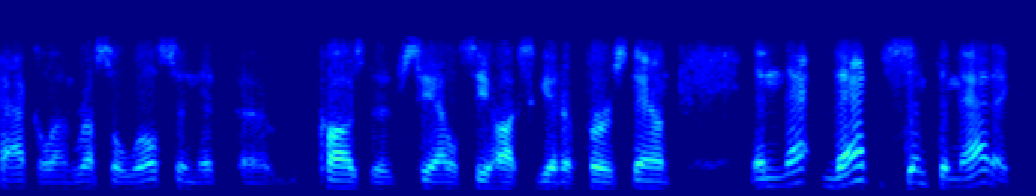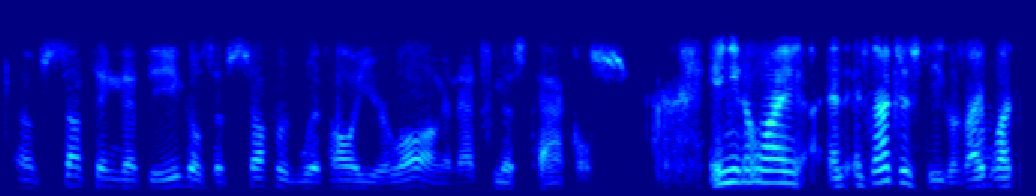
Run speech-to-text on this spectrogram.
tackle on Russell Wilson that uh, caused the Seattle Seahawks to get a first down and that that's symptomatic of something that the Eagles have suffered with all year long, and that's missed tackles. And you know why? And it's not just Eagles. I watch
